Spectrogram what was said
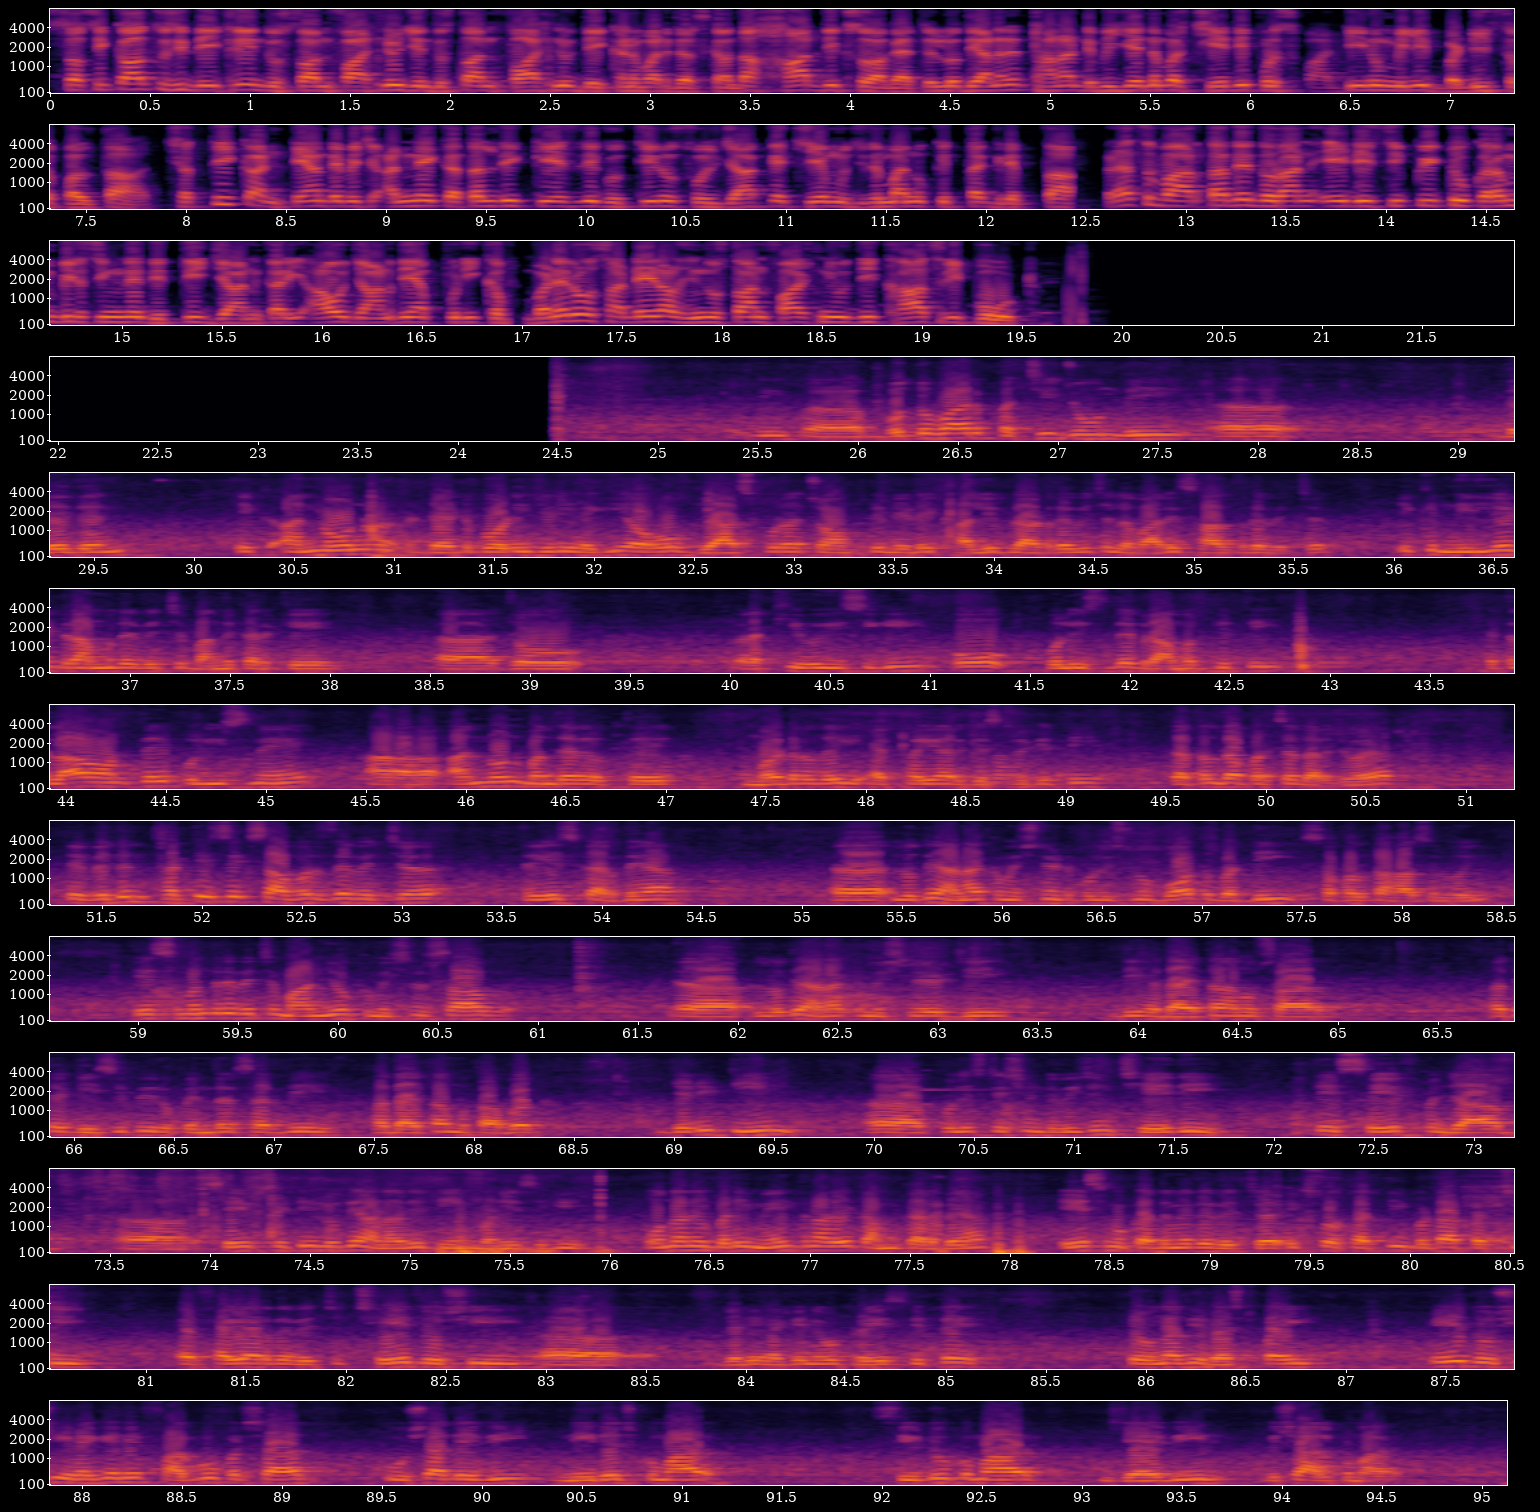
ਸਤਿ ਸ਼੍ਰੀ ਅਕਾਲ, ਤੁਸੀਂ ਦੇਖ ਰਹੇ ਹੋ Hindustan fast news. Hindustan fast news ਦੇਖਣ ਵਾਲੇ ਦਰਸ਼ਕਾਂ ਦਾ ਹਾਰਦਿਕ ਸਵਾਗਤ ਹੈ। ਲੁਧਿਆਣਾ ਦੇ ਥਾਣਾ ਡਿਵੀਜ਼ਨ ਨੰਬਰ 6 ਦੀ ਪੁਲਿਸ ਪਾਰਟੀ ਨੂੰ ਮਿਲੀ ਵੱਡੀ ਸਫਲਤਾ। 36 ਘੰਟਿਆਂ ਦੇ ਵਿੱਚ ਅੰਨੇ ਕਤਲ ਦੀ ਕੇਸ ਦੀ ਗੁੱਥੀ ਨੂੰ ਸੁਲਝਾ ਕੇ 6 ਮੁਜਰਮਾਂ ਨੂੰ ਕੀਤਾ ਗ੍ਰਿਫਤਾਰ। ਪ੍ਰੈਸ ਵਾਰਤਾ ਦੇ ਦੌਰਾਨ ਏਡੀਸੀਪੀ ਟੂ ਕਰਮਵੀਰ ਸਿੰਘ ਨੇ ਦਿੱਤੀ ਜਾਣਕਾਰੀ। ਆਓ ਜਾਣਦੇ ਹਾਂ ਪੂਰੀ ਖਬਰ। ਬਣੇ ਰਹੋ ਸਾਡੇ ਨਾਲ ਹਿੰਦੁਸਤਾਨ ਫਾਸਟ ਨਿਊਜ਼ ਦੀ ਖਾਸ ਰਿਪੋਰਟ। ਬੁੱਧਵਾਰ 25 ਜੂਨ ਦੀ ਦੇ ਦਿਨ ਇੱਕ ਅਨਨੋਨ ਡੈੱਡ ਬੋਡੀ ਜਿਹੜੀ ਹੈਗੀ ਆ ਉਹ ਗਿਆਸਪੁਰਾ ਚੌਂਕ ਦੇ ਨੇੜੇ ਖਾਲੀ ਪਲਾਟ ਦੇ ਵਿੱਚ ਲਵਾਰਿਸ ਹਾਲਤ ਦੇ ਵਿੱਚ ਇੱਕ ਨੀਲੇ ਡਰਮ ਦੇ ਵਿੱਚ ਬੰਦ ਕਰਕੇ ਜੋ ਰੱਖੀ ਹੋਈ ਸੀਗੀ ਉਹ ਪੁਲਿਸ ਨੇ ਬਰਾਮਦ ਕੀਤੀ। ਇਤਲਾਹ ਆਉਣ ਤੇ ਪੁਲਿਸ ਨੇ ਅਨਨੋਨ ਬੰਦੇ ਦੇ ਉੱਤੇ ਮਰਡਰ ਦੀ ਐਫ ਆਈ ਆਰ ਰਜਿਸਟਰ ਕੀਤੀ ਕਤਲ ਦਾ ਪਰਚਾ ਦਰਜ ਹੋਇਆ। ਤੇ ਵਿਦਿਨ 36 ਆਵਰਸ ਦੇ ਵਿੱਚ ਟ੍ਰੇਸ ਕਰਦਿਆਂ ਅ, ਲੁਧਿਆਣਾ ਕਮਿਸ਼ਨਰੇਟ ਪੁਲਿਸ ਨੂੰ ਬਹੁਤ ਵੱਡੀ ਸਫਲਤਾ ਹਾਸਲ ਹੋਈ। ਇਸ ਸੰਬੰਧ ਦੇ ਵਿੱਚ ਮਾਨਯੋਗ ਕਮਿਸ਼ਨਰ ਸਾਹਿਬ ਲੁਧਿਆਣਾ ਕਮਿਸ਼ਨਰੇਟ ਜੀ ਦੀ ਹਦਾਇਤਾਂ ਅਨੁਸਾਰ ਅਤੇ ਡੀਸੀਪੀ ਰੁਪਿੰਦਰ ਸਰ ਦੀ ਹਦਾਇਤਾਂ ਮੁਤਾਬਕ ਜਿਹੜੀ ਟੀਮ ਪੁਲਿਸ ਸਟੇਸ਼ਨ ਡਿਵੀਜ਼ਨ 6 ਦੀ ਤੇ safe Punjab safe city Ludhiana ਦੀ ਟੀਮ ਬਣੀ ਸੀਗੀ, ਉਹਨਾਂ ਨੇ ਬੜੀ ਮਿਹਨਤ ਨਾਲ ਇਹ ਕੰਮ ਕਰਦਿਆਂ ਇਸ ਮੁਕੱਦਮੇ ਦੇ ਵਿੱਚ 138 ਬਟਾ 25 ਐਫ ਆਈ ਆਰ ਦੇ ਵਿੱਚ 6 ਦੋਸ਼ੀ ਜਿਹੜੇ ਹੈਗੇ ਨੇ ਉਹ ਟਰੇਸ ਕੀਤੇ ਤੇ ਉਹਨਾਂ ਦੀ ਅਰੈਸਟ ਪਾਈ। ਇਹ ਦੋਸ਼ੀ ਹੈਗੇ ਨੇ ਫਾਗੂ ਪ੍ਰਸਾਦ, ਊਸ਼ਾ ਦੇਵੀ, ਨੀਰਜ ਕੁਮਾਰ, ਸੀਡੂ ਕੁਮਾਰ, ਜੈਵੀਰ, ਵਿਸ਼ਾਲ ਕੁਮਾਰ।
